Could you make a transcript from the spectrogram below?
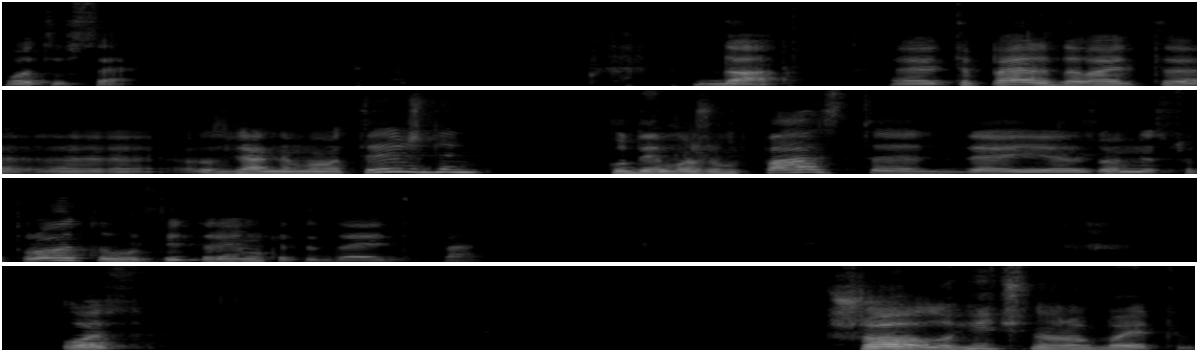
От і все. Да. Е, Тепер давайте е, розглянемо тиждень, куди можемо впасти, де є зони супротиву, підтримки та де і т.п. Ось. Що логічно робити?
